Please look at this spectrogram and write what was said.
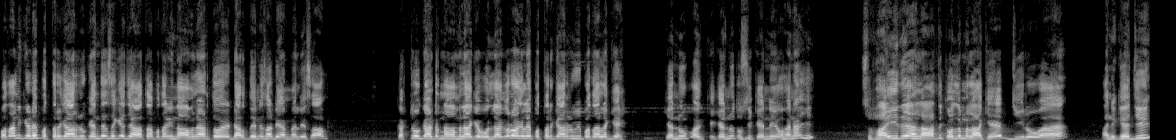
ਪਤਾ ਨਹੀਂ ਕਿਹੜੇ ਪੱਤਰਕਾਰ ਨੂੰ ਕਹਿੰਦੇ ਸੀਗੇ, ਜਾਂ ਤਾਂ ਪਤਾ ਨਹੀਂ ਨਾਮ ਲੈਣ ਤੋਂ ਡਰਦੇ ਨੇ ਸਾਡੇ ਐਮਐਲਏ ਸਾਹਿਬ। ਘੱਟੋ ਘੱਟ ਨਾਮ ਲੈ ਕੇ ਬੋਲਿਆ ਕਰੋ, ਅਗਲੇ ਪੱਤਰਕਾਰ ਨੂੰ ਵੀ ਪਤਾ ਲੱਗੇ ਕਿਹਨੂੰ ਪ- ਕਿਹਨੂੰ ਤੁਸੀਂ ਕਹਿੰਦੇ ਹੋ ਹੈ ਨਾ ਜੀ? ਸਫ਼ਾਈ ਦੇ ਹਾਲਾਤ ਕੁੱਲ ਮਿਲਾ ਕੇ ਜ਼ੀਰੋ ਹੈ ਅਨਿਕੇਤ ਜੀ,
